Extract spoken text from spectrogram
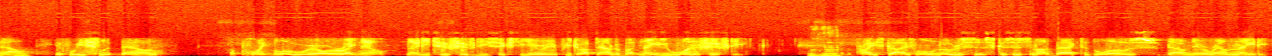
Now, mm-hmm. if we slip down a point below where we are right now, 9250, mm-hmm. 60 area. If we drop down to about 9150, mm-hmm. the price guys won't notice this because it's not back to the lows down there around 90.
